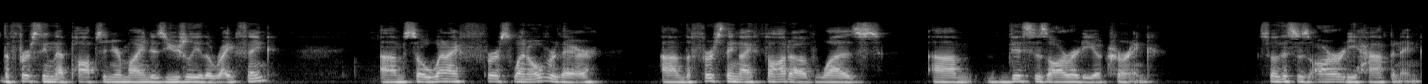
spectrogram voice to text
the first thing that pops in your mind is usually the right thing. Um, so when I first went over there, um, the first thing I thought of was um, this is already occurring. So this is already happening.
